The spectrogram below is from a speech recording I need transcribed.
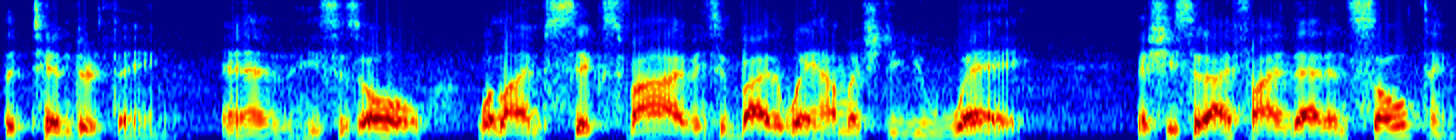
the Tinder thing. And he says, Oh, well, I'm 6'5. And he said, By the way, how much do you weigh? And she said, I find that insulting.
